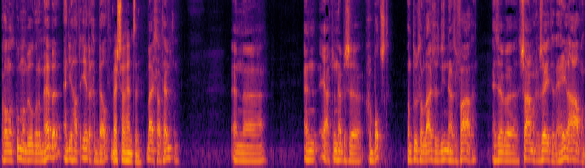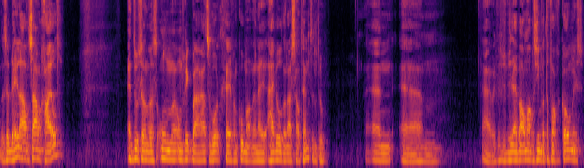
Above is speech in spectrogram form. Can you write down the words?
Ronald Koeman wilde hem hebben en die had eerder gebeld. Bij Southampton. Bij Southampton. En, uh, en ja, toen hebben ze gebotst. Want toen luisterde hij niet naar zijn vader. En ze hebben samen gezeten de hele avond. Dus ze hebben de hele avond samen gehuild. En toen was on, onwrikbaar, hij had zijn woord gegeven aan Koeman. En hij, wilde naar Southampton toe. En um, ja, we hebben allemaal gezien wat ervan gekomen is.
